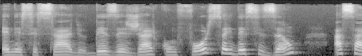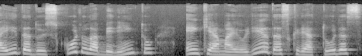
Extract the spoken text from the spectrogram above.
É necessário desejar com força e decisão a saída do escuro labirinto em que a maioria das criaturas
